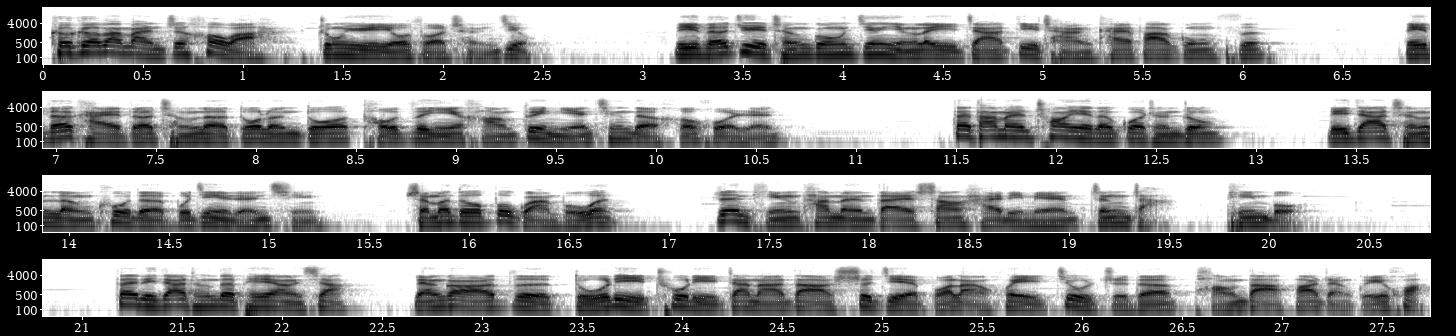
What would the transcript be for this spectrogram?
磕磕绊绊之后啊，终于有所成就。李德聚成功经营了一家地产开发公司。李德凯则成了多伦多投资银行最年轻的合伙人。在他们创业的过程中，李嘉诚冷酷的不近人情，什么都不管不问，任凭他们在商海里面挣扎拼搏。在李嘉诚的培养下，两个儿子独立处理加拿大世界博览会就职的庞大发展规划，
